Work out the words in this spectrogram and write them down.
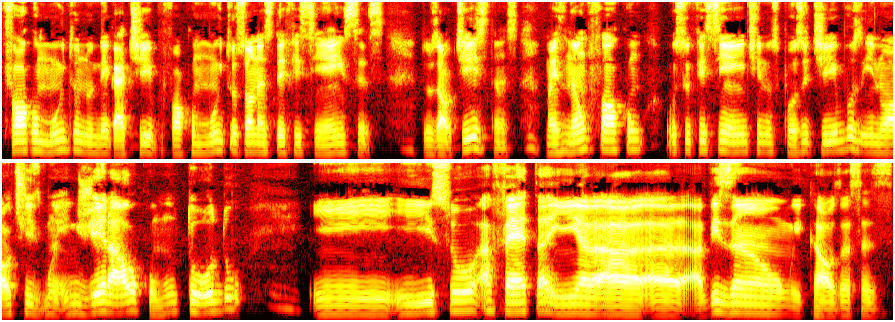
focam muito no negativo, focam muito só nas deficiências dos autistas, mas não focam o suficiente nos positivos e no autismo em geral, como um todo. E, e isso afeta aí a, a, a visão e causa essas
